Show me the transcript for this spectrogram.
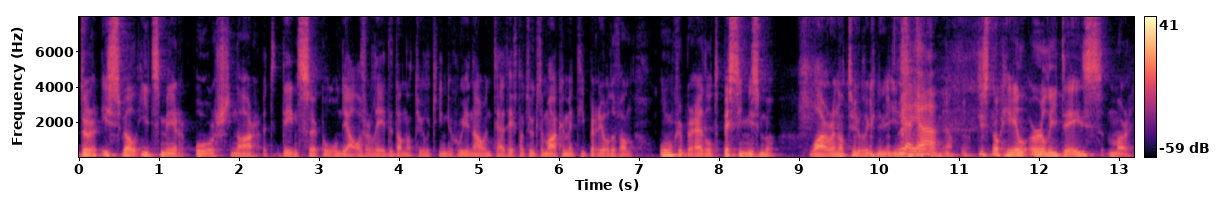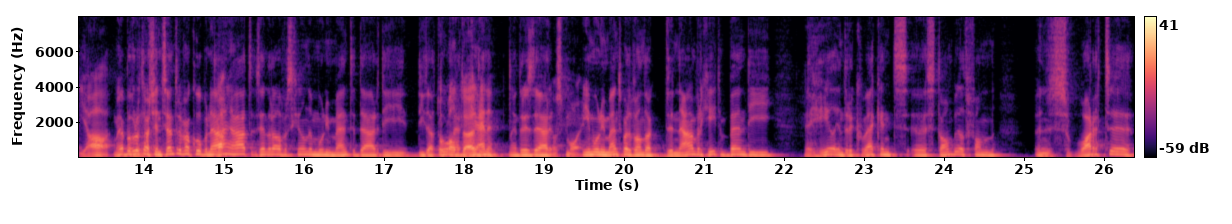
Er is wel iets meer oor naar het Deense koloniaal verleden dan natuurlijk in de goede oude tijd. Het heeft natuurlijk te maken met die periode van ongebreideld pessimisme, waar we natuurlijk nu in Ja, zitten. ja. Het is nog heel early days, maar ja... Maar ja, bijvoorbeeld als je in het centrum van Kopenhagen gaat, zijn er al verschillende monumenten daar die, die dat Toch toch wel herkennen. En er is daar Dat is mooi. één monument waarvan dat ik de naam vergeten ben, die een heel indrukwekkend eh, standbeeld van een zwarte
